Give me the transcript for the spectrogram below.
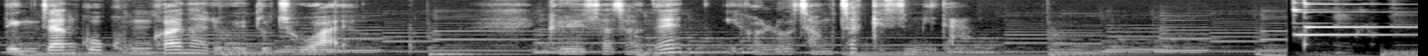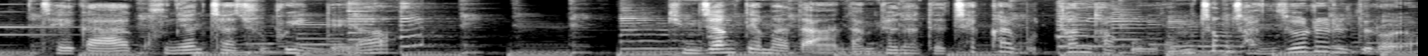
냉장고 공간 활용에도 좋아요. 그래서 저는 이걸로 정착했습니다. 제가 9년차 주부인데요. 김장 때마다 남편한테 체크를 못한다고 엄청 잔소리를 들어요.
